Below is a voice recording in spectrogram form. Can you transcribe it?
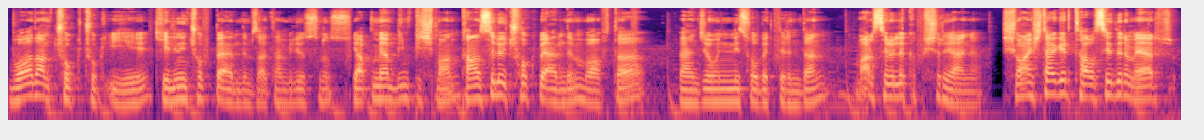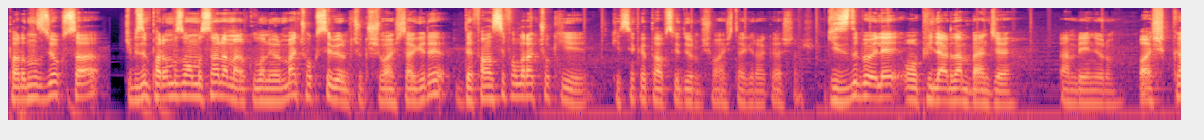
Bu adam çok çok iyi. Kelly'ni çok beğendim zaten biliyorsunuz. Yapmayan bin pişman. Cancelo'yu çok beğendim bu hafta. Bence oyunun en iyi sol beklerinden. Marcelo ile kapışır yani. Schweinsteiger'i tavsiye ederim eğer paranız yoksa ki bizim paramız olmasına rağmen kullanıyorum. Ben çok seviyorum çünkü Schweinsteiger'i. Defansif olarak çok iyi. Kesinlikle tavsiye ediyorum Schweinsteiger arkadaşlar. Gizli böyle OP'lerden bence. Ben beğeniyorum. Başka...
